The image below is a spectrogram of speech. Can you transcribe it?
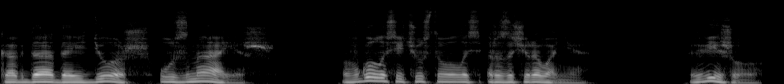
«Когда дойдешь, узнаешь». В голосе чувствовалось разочарование. «Вижу,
